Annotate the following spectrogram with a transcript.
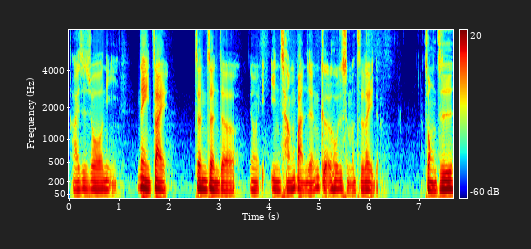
还是说你内在真正的那种隐藏版人格，或者什么之类的。总之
